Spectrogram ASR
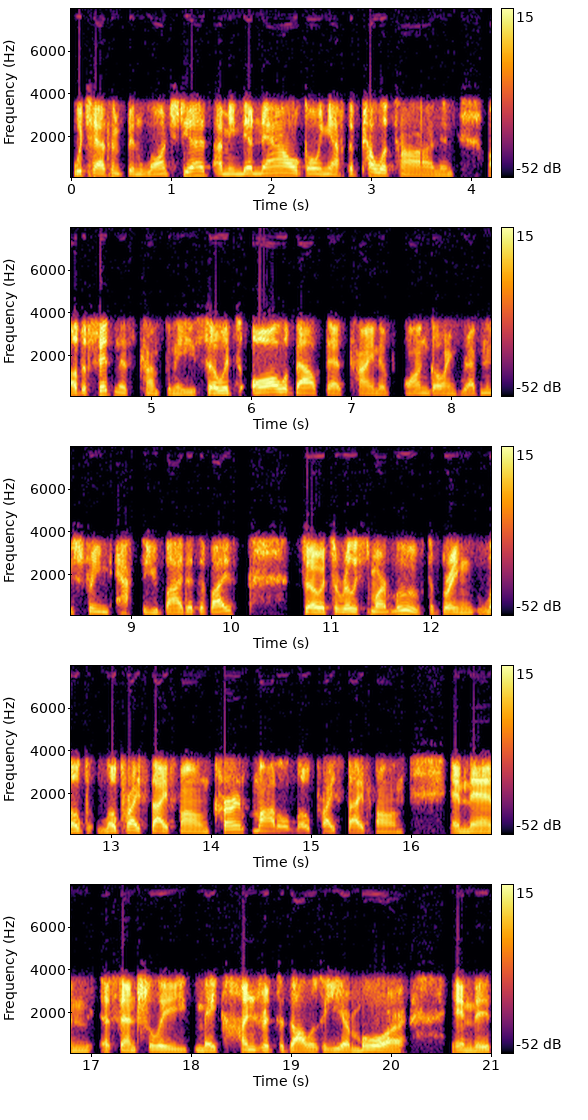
which hasn't been launched yet. I mean, they're now going after Peloton and other fitness companies. So it's all about that kind of ongoing revenue stream after you buy the device. So it's a really smart move to bring low low priced iPhone, current model low priced iPhone, and then essentially make hundreds of dollars a year more in the,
